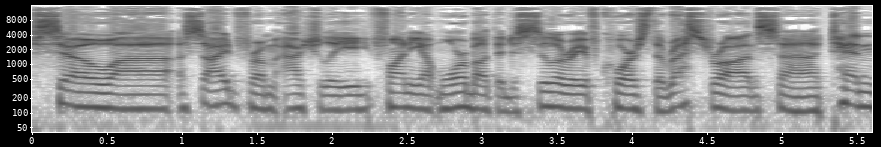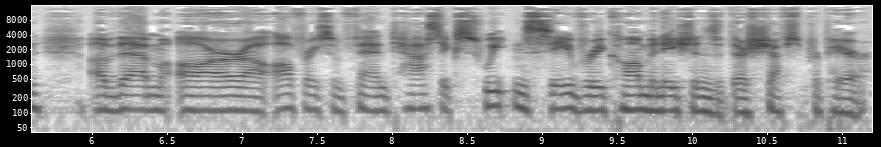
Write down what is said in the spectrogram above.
So, uh, aside from actually finding out more about the distillery, of course, the restaurants, uh, 10 of them are uh, offering some fantastic sweet and savory combinations that their chefs prepare.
